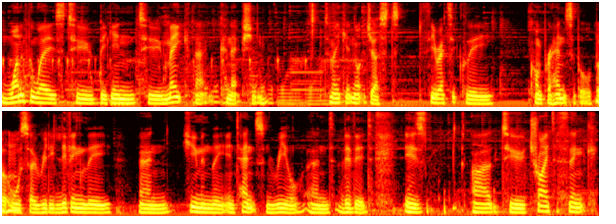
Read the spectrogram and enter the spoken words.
one of the ways to begin to make that connection, to make it not just theoretically comprehensible, but mm-hmm. also really livingly and humanly intense and real and vivid, is uh, to try to think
